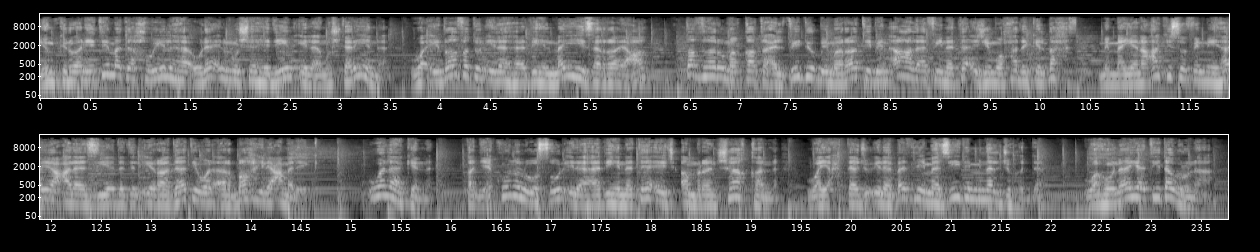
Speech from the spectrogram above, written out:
يمكن أن يتم تحويل هؤلاء المشاهدين إلى مشترين وإضافة إلى هذه الميزة الرائعة تظهر مقاطع الفيديو بمراتب أعلى في نتائج محرك البحث مما ينعكس في النهاية على زيادة الإيرادات والأرباح لعملك. ولكن قد يكون الوصول إلى هذه النتائج أمرا شاقا ويحتاج إلى بذل مزيد من الجهد. وهنا يأتي دورنا.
